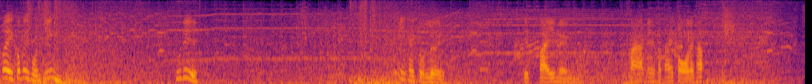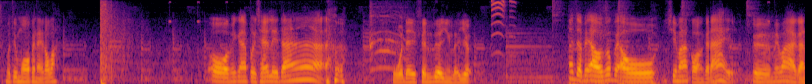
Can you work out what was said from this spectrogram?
เฮ้ยเขาไม่สนจริง ดูดิ ไม่มีใครสนเลย ติดไฟหนึ่งฝาดเอฟไตต่อเลยครับมัติมอไปไหนแล้ววะ โอ้ มีการเปิดใช้เรดาร์โอ้ไดเฟนเลือดยิงเหลือเยอะ ถ้าจะไปเอาก็ไปเอาชิมะก่อนก็ได้ เออไม่ว่ากัน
